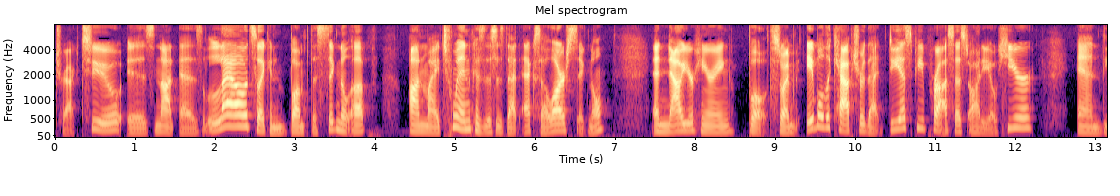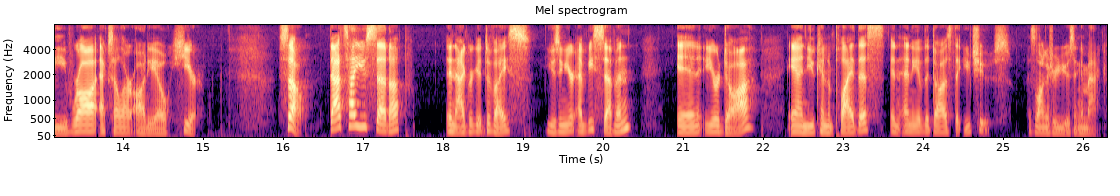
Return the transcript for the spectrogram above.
track two is not as loud, so I can bump the signal up on my twin because this is that XLR signal. And now you're hearing both. So I'm able to capture that DSP processed audio here and the raw XLR audio here. So that's how you set up an aggregate device using your MV7 in your DAW. And you can apply this in any of the DAWs that you choose as long as you're using a Mac.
